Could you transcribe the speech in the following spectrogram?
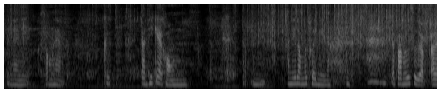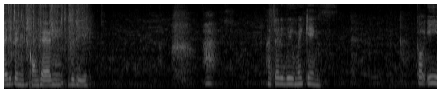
เป็นอันนี้สองแหลมคือการที่แกะของแบบอันนี้ อันนี้เราไม่เคยมีนะ แต่ความรู้สึกแบบอะไรที่เป็นของแท้นี่ดูดี อาจจะรีวิวไม่เก่ง เก้าอี้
